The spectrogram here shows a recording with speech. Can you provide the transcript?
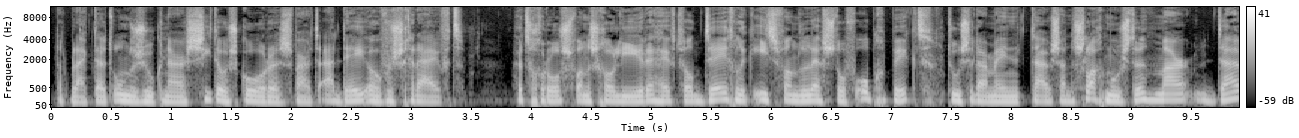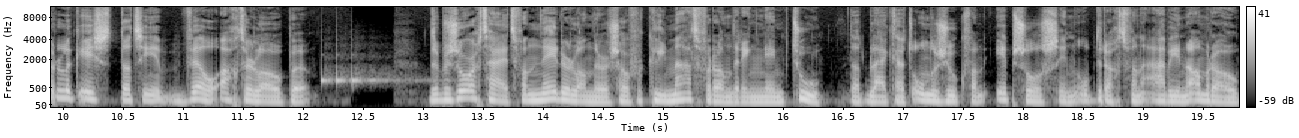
Dat blijkt uit onderzoek naar CITO-scores waar het AD over schrijft. Het gros van de scholieren heeft wel degelijk iets van de lesstof opgepikt toen ze daarmee thuis aan de slag moesten, maar duidelijk is dat ze wel achterlopen. De bezorgdheid van Nederlanders over klimaatverandering neemt toe. Dat blijkt uit onderzoek van Ipsos in opdracht van ABN AMRO.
